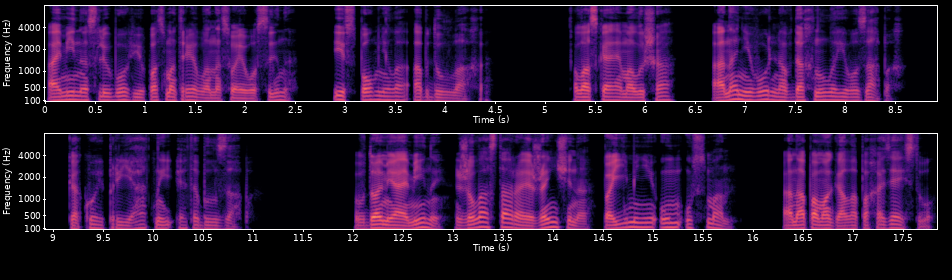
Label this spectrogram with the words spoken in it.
Амина с любовью посмотрела на своего сына и вспомнила Абдуллаха. Лаская малыша, она невольно вдохнула его запах. Какой приятный это был запах. В доме Амины жила старая женщина по имени Ум-Усман. Она помогала по хозяйству.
